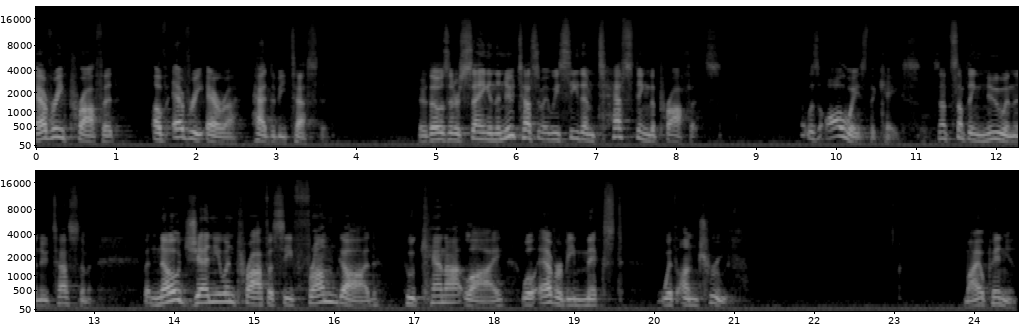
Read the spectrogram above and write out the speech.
Every prophet of every era had to be tested. There are those that are saying in the New Testament, we see them testing the prophets. That was always the case. It's not something new in the New Testament. But no genuine prophecy from God who cannot lie will ever be mixed with untruth. My opinion.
